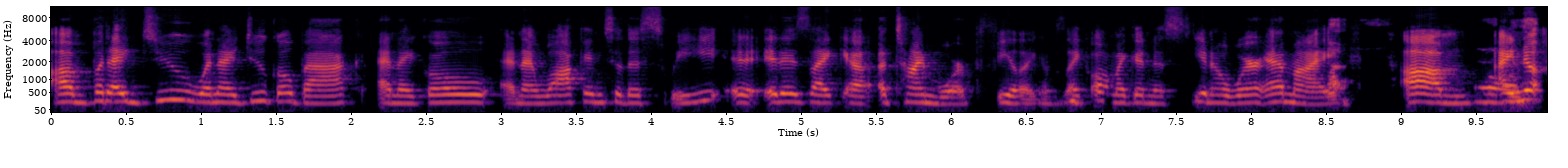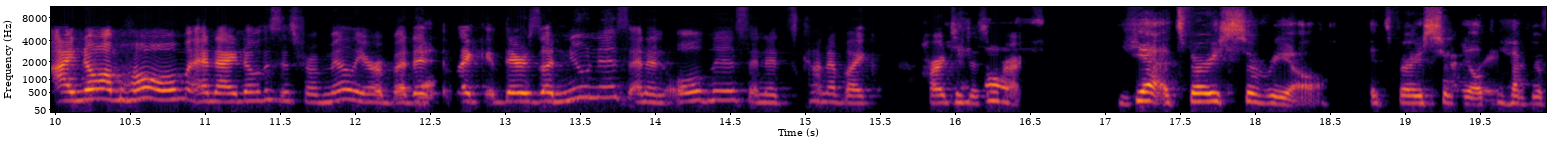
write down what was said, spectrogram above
Um, but I do when I do go back and I go and I walk into the suite, it, it is like a, a, time warp feeling. It's like, oh my goodness, you know, where am I? um i know i know i'm home and i know this is familiar but it like there's a newness and an oldness and it's kind of like hard to yes. describe. Yeah, it's very surreal. It's very surreal to have your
